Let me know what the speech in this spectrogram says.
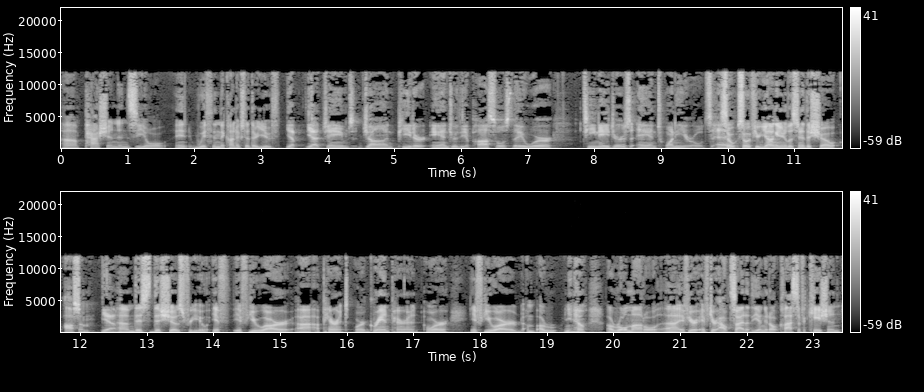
uh, passion and zeal in, within the context of their youth. Yep. Yeah. James, John, Peter, Andrew, the apostles, they were teenagers and 20 year olds. And So, so if you're young and you're listening to the show, awesome. Yeah. Um, this this show's for you. If if you are uh, a parent or a grandparent, or if you are a, a you know a role model, uh, if you're if you're outside of the young adult classification,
